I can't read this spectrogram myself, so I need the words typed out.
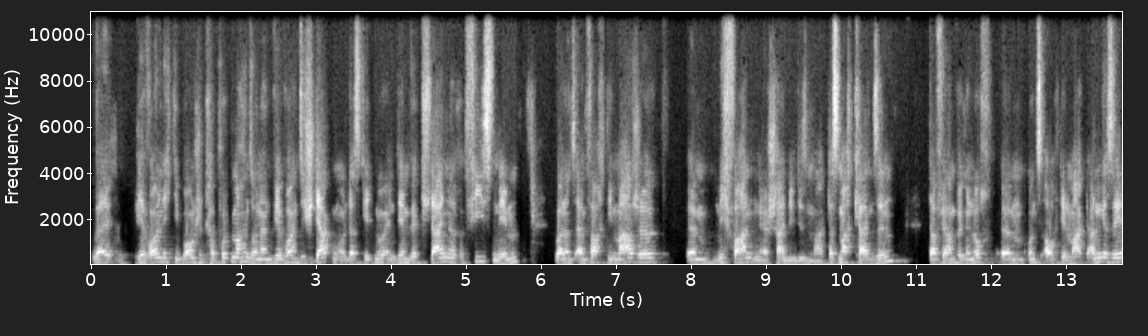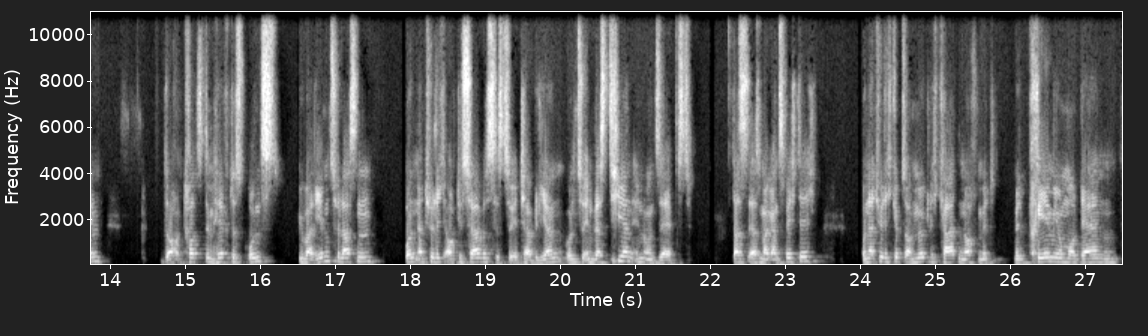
weil wir wollen nicht die Branche kaputt machen, sondern wir wollen sie stärken. Und das geht nur, indem wir kleinere Fees nehmen, weil uns einfach die Marge ähm, nicht vorhanden erscheint in diesem Markt. Das macht keinen Sinn. Dafür haben wir genug ähm, uns auch den Markt angesehen. Doch trotzdem hilft es uns, überleben zu lassen und natürlich auch die Services zu etablieren und zu investieren in uns selbst. Das ist erstmal ganz wichtig. Und natürlich gibt es auch Möglichkeiten noch mit, mit Premium-Modellen,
